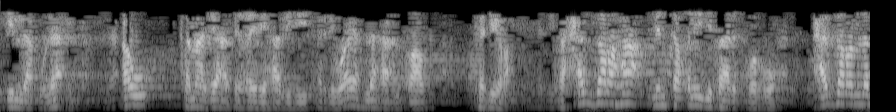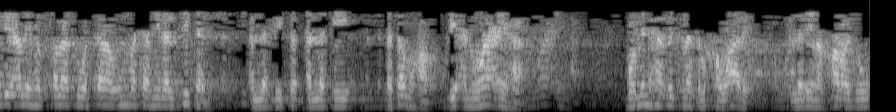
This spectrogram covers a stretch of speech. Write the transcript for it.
إلا أولئك؟ أو كما جاء في غير هذه الرواية لها ألفاظ كثيرة. فحذرها من تقليد فارس والروم حذر النبي عليه الصلاة والسلام أمته من الفتن التي التي ستظهر بأنواعها ومنها فتنة الخوارج. الذين خرجوا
